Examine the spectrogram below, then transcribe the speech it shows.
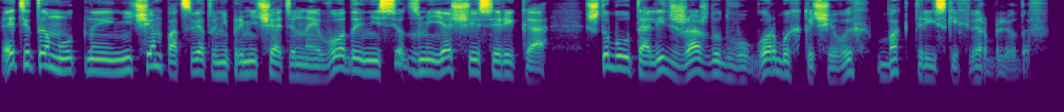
Эти-то мутные, ничем по цвету не примечательные воды несет змеящаяся река, чтобы утолить жажду двугорбых кочевых бактрийских верблюдов.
